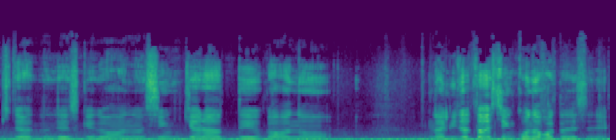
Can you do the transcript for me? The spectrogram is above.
来たんですけどあの新キャラっていうかあの成田大臣来なかったですね。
